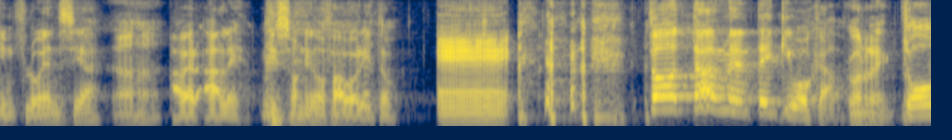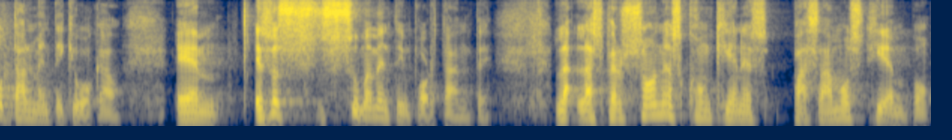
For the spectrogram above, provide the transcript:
influencia. Ajá. A ver, Ale, mi sonido favorito. Eh. Totalmente equivocado. Correcto. Totalmente equivocado. Em, eso es sumamente importante. La- las personas con quienes pasamos tiempo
